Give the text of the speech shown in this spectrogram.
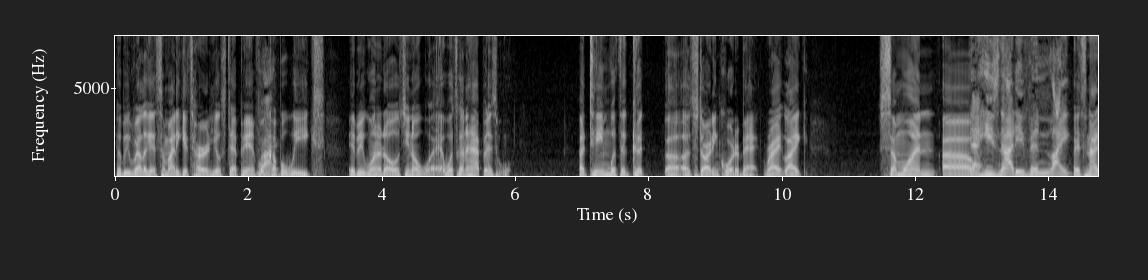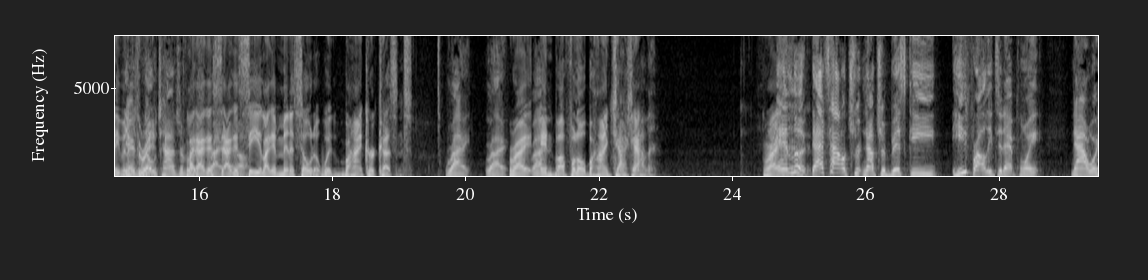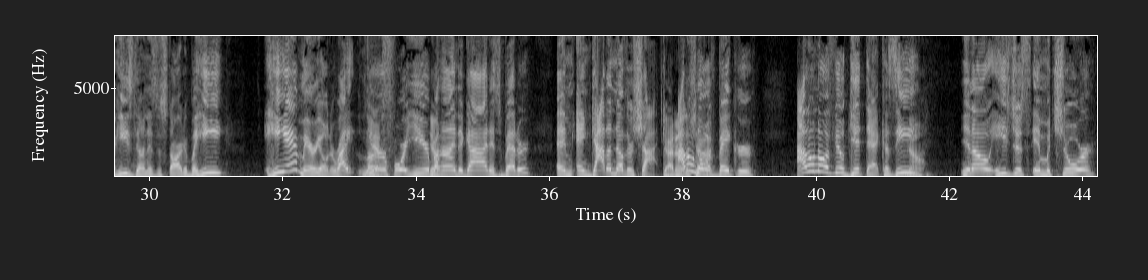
He'll be relegated. Somebody gets hurt. He'll step in for Right. a couple weeks. It'd be one of those. You know what's going to happen is a team with a good uh, starting quarterback, right? Like someone. Uh, That he's not even like it's not even there's a threat. no controversy. Like I could, right, I could see it like in Minnesota with behind Kirk Cousins, Right, right, right? right. In Buffalo behind Josh Allen, right? And look, that's how Tr- now Trubisky. He's probably to that point now where he's done as a starter, but he he and Mariota, right? Learn Yes. for a year Yep. behind a guy that's better, and and got another shot. Got another shot. I don't know if Baker. I don't know if he'll get that because he, no. you know, he's just immature.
